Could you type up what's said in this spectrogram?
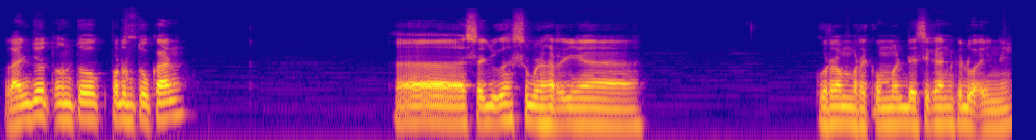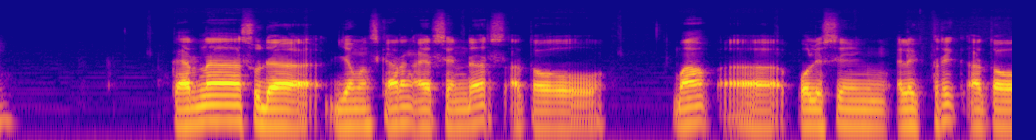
lanjut untuk peruntukan uh, saya juga sebenarnya kurang merekomendasikan kedua ini. Karena sudah zaman sekarang air sanders atau maaf uh, polishing elektrik atau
